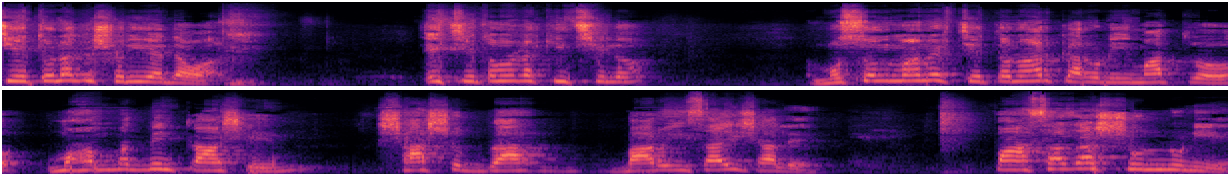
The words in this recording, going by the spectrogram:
চেতনাকে সরিয়ে দেওয়া। এই চেতনাটা কি ছিল? মুসলমানের চেতনার কারণেই মাত্র মোহাম্মদ বিন কাসিম সাতশো বারো ইসাই সালে পাঁচ হাজার শূন্য নিয়ে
